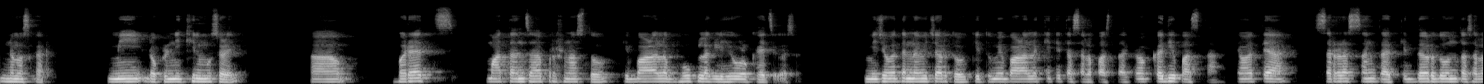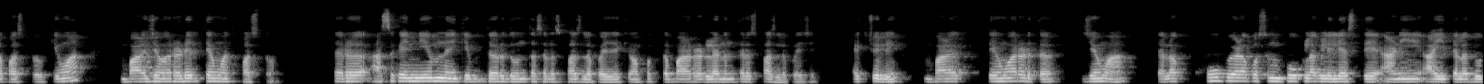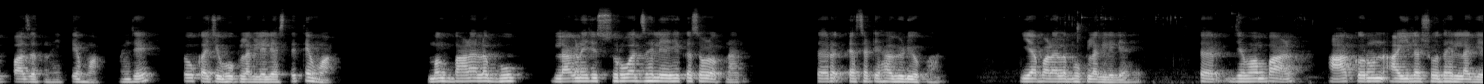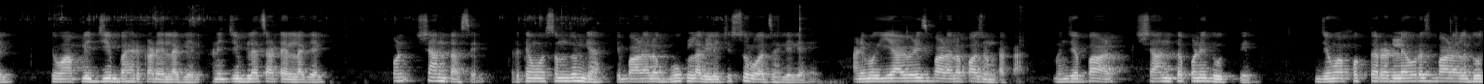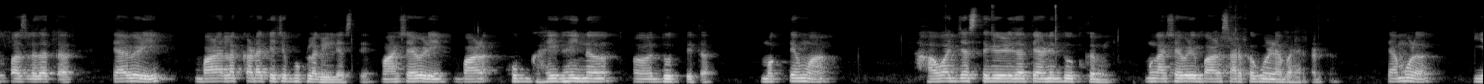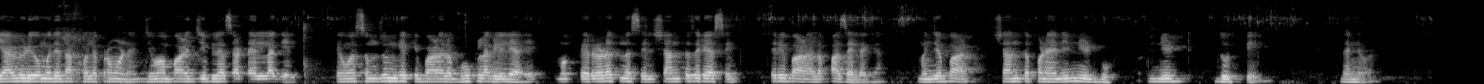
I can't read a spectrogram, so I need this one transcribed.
नमस्कार. मी डॉक्टर निखिल मुसळे. बऱ्याच मातांचा हा प्रश्न असतो की बाळाला भूक लागली हे ओळखायचं कसं? मी जेव्हा त्यांना विचारतो की तुम्ही बाळाला किती तासाला पाचता किंवा कधी पाचता तेव्हा त्या सर्रास सांगतात की दर दोन तासाला पाचतो किंवा बाळ जेव्हा रडेल तेव्हाच पाचतो. तर असं काही नियम नाही की दर दोन तासालाच पाजलं पाहिजे किंवा फक्त बाळ रडल्यानंतरच पाजलं पाहिजे. ॲक्च्युली बाळ तेव्हा रडतं जेव्हा त्याला खूप वेळापासून भूक लागलेली असते आणि आई त्याला दूध पाजत नाही तेव्हा. म्हणजे टोकाची भूक लागलेली असते तेव्हा. मग बाळाला भूक लागण्याची सुरुवात झाली आहे हे कसं ओळखणार? तर त्यासाठी हा व्हिडिओ पहा. या बाळाला भूक लागलेली आहे. तर जेव्हा बाळ आ करून आईला शोधायला लागेल किंवा आपली जीभ बाहेर काढायला लागेल आणि जीभला चाटायला लागेल पण शांत असेल तर तेव्हा समजून घ्या की बाळाला भूक लागल्याची सुरुवात झालेली आहे. आणि मग यावेळीच बाळाला पाजून टाका. म्हणजे बाळ शांतपणे दूध पे. जेव्हा फक्त रडल्यावरच बाळाला दूध पाजलं जातं त्यावेळी बाळाला कडाक्याची भूक लागलेली असते. मग अशा वेळी बाळ खूप घाईघाईनं दूध पितं. मग तेव्हा हवा जास्त गिळली जाते आणि दूध कमी. मग अशा वेळी बाळ सारखं गुळण्याबाहेर काढतं. त्यामुळं या व्हिडिओमध्ये दाखवल्याप्रमाणे जेव्हा बाळ जिभल्या चाटायला लागेल तेव्हा समजून घ्या की बाळाला भूक लागलेली आहे. मग ते रडत नसेल शांत जरी असेल तरी बाळाला पाजायला घ्या. म्हणजे बाळ शांतपणे आणि नीट भूक नीट दूध पिईल. धन्यवाद.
